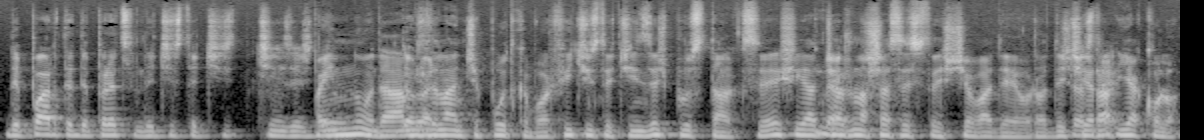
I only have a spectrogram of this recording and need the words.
departe de prețul de 550 Păi de nu, dar am zis dolari. de la început că vor fi 550 plus taxe și da. Da. ajung la 600 și ceva de euro. Deci Și asta era, e. e acolo.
